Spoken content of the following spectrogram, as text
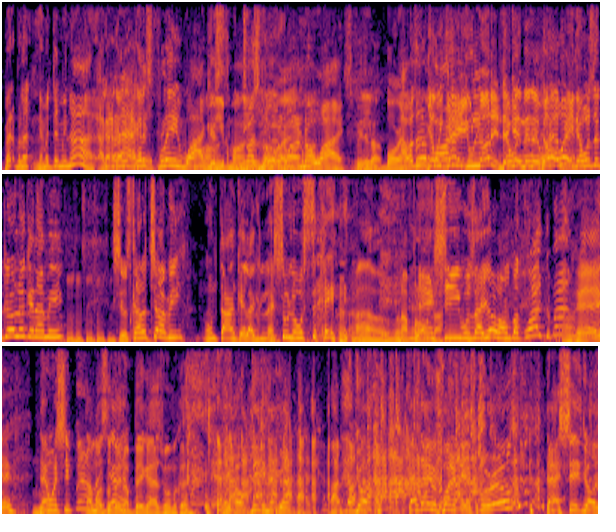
But, but let me terminar. I gotta, I gotta, I gotta explain why. Come on, Because come on. trust me, you Boring, want to come know on. why. Speed it up. Boring. I was in a Yo, we party. get it. You nutted, nigga, and then it- what no, happened? wait, there was a girl looking at me. she was kind of chubby. Un tanque, like, like Sula was saying. Oh, una and she was like, yo, vamos pa' cuarto, man. Okay. Then when she found That must have been a big ass room because Nigga, D, nigga. I, yo, that's not even funny, nigga. For real? That shit, yo,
